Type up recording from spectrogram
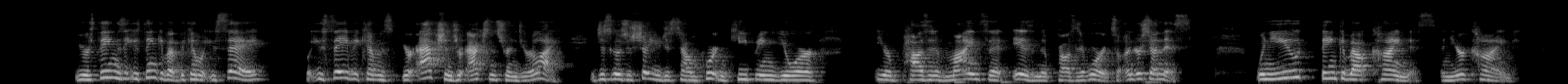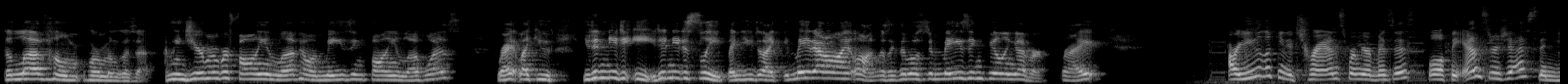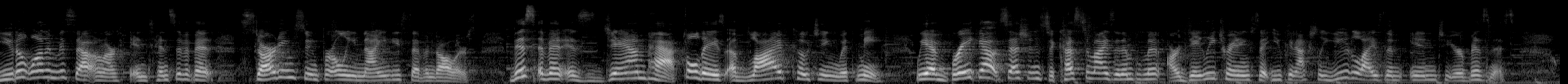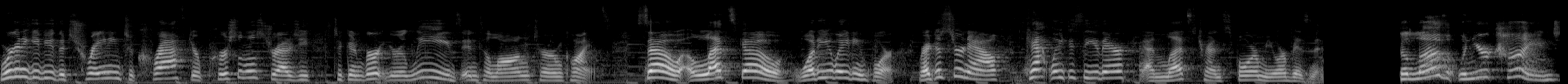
your things that you think about become what you say. What you say becomes your actions, your actions turn into your life. It just goes to show you just how important keeping your your positive mindset is in the positive word. So understand this when you think about kindness and you're kind, the love hormone goes up. I mean, do you remember falling in love? How amazing falling in love was, right? Like you, you didn't need to eat, you didn't need to sleep, and you like it made out all night long. It was like the most amazing feeling ever, right? Are you looking to transform your business? Well, if the answer is yes, then you don't want to miss out on our intensive event starting soon for only $97. This event is jam packed, full days of live coaching with me. We have breakout sessions to customize and implement our daily trainings so that you can actually utilize them into your business. We're going to give you the training to craft your personal strategy to convert your leads into long term clients. So let's go. What are you waiting for? Register now. Can't wait to see you there, and let's transform your business. The love, when you're kind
